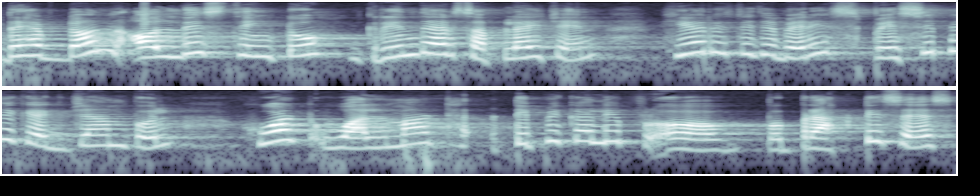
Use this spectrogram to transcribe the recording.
they have done all these things to green their supply chain. Here it is a very specific example what Walmart typically uh, practices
